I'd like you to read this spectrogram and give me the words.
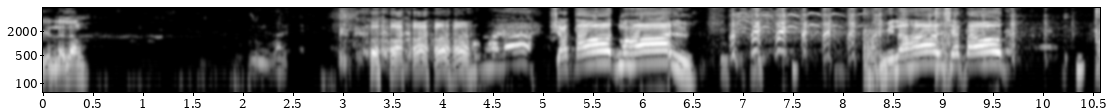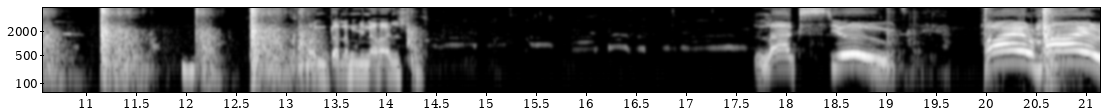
Yun na lang. shout out, mahal! Minahal, shout out! Kanta ng minahal. Lux youth! Higher, higher!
